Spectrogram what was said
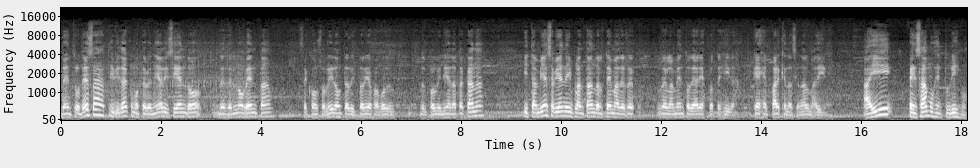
Dentro de esa actividad, como te venía diciendo, desde el 90 se consolida un territorio a favor del, pueblo indígena Tacana y también se viene implantando el tema del re, reglamento de áreas protegidas, que es el Parque Nacional Madrid. Ahí pensamos en turismo.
